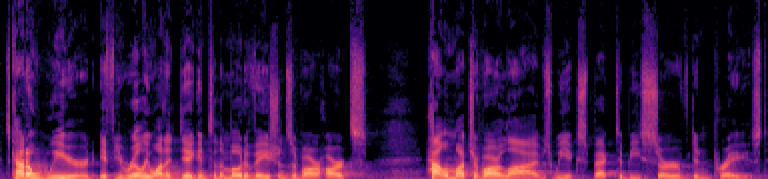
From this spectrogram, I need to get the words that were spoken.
It's kind of weird if you really want to dig into the motivations of our hearts, how much of our lives we expect to be served and praised.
